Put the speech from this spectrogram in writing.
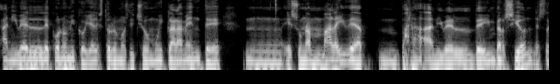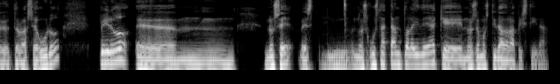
a nivel económico, ya esto lo hemos dicho muy claramente, mm, es una mala idea mm, para a nivel de inversión, esto yo te lo aseguro, pero eh, no sé, es- nos gusta tanto la idea que nos hemos tirado a la piscina.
